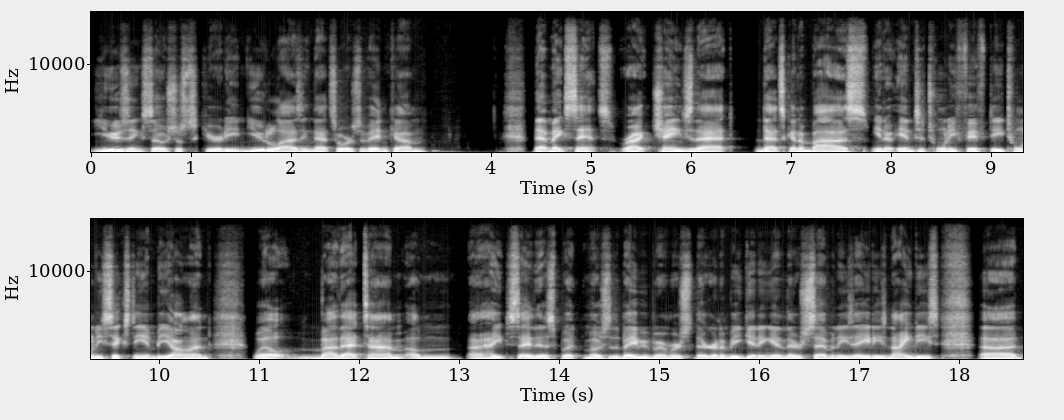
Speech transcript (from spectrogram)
using Social Security and utilizing that source of income. That makes sense, right? Change that that's going to buy us, you know, into 2050, 2060 and beyond. Well, by that time, um, I hate to say this, but most of the baby boomers, they're going to be getting in their 70s, 80s, 90s. Uh,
